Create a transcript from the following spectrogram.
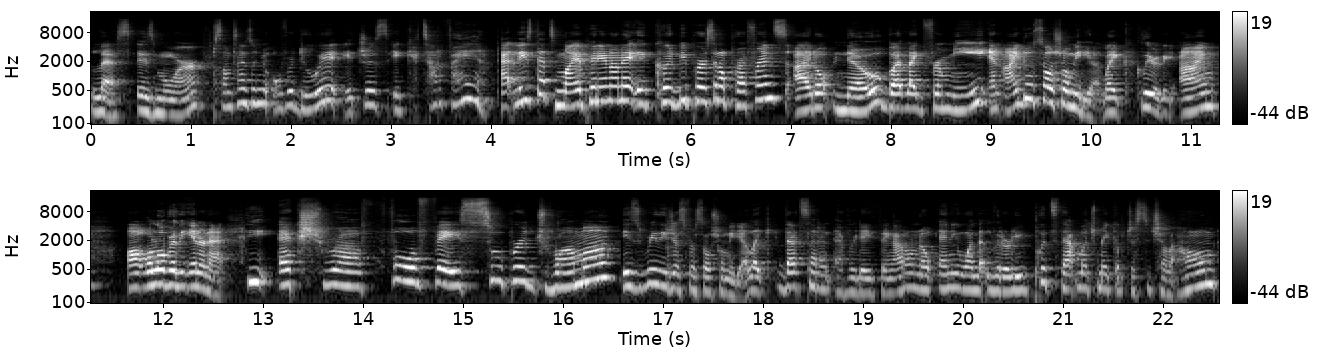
less is more. Sometimes when you overdo it, it just, it gets out of hand. At least that's my opinion on it. It could be personal preference, I don't know. But like for me, and I do social media, like clearly I'm all over the internet. The extra full face super drama is really just for social media. Like that's not an everyday thing. I don't know anyone that literally puts that much makeup just to chill at home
